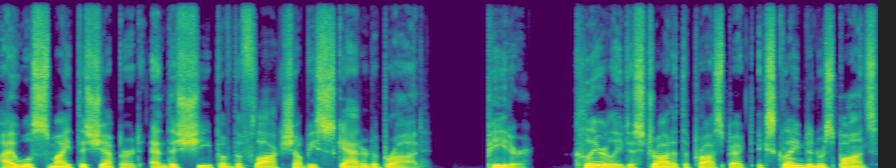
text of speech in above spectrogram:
I will smite the shepherd, and the sheep of the flock shall be scattered abroad. Peter, clearly distraught at the prospect, exclaimed in response,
